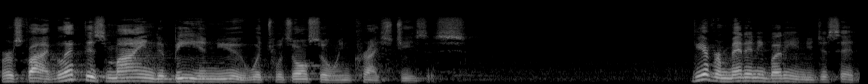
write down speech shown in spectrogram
Verse 5 Let this mind be in you, which was also in Christ Jesus. Have you ever met anybody and you just said,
